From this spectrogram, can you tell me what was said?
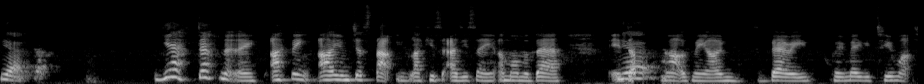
Yeah, yeah, definitely. I think I am just that, like you, as you say, a mama bear. It Yeah. does come out of me. I'm very, maybe too much,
